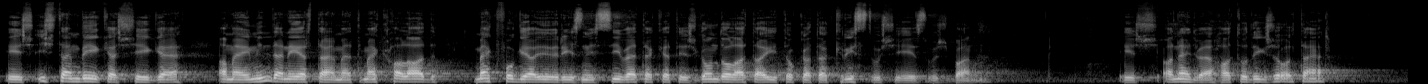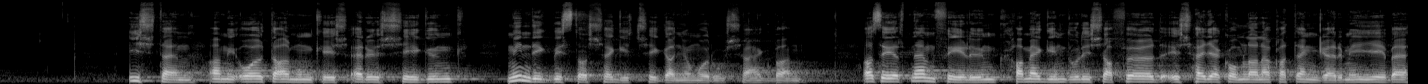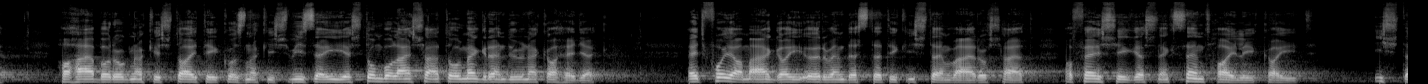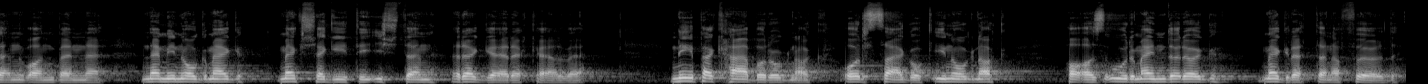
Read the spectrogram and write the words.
és Isten békessége, amely minden értelmet meghalad, meg fogja őrizni szíveteket és gondolataitokat a Krisztus Jézusban. És a 46. Zsoltár, Isten, ami oltalmunk és erősségünk, mindig biztos segítség a nyomorúságban. Azért nem félünk, ha megindul is a föld, és hegyek omlanak a tenger mélyébe, ha háborognak és tajtékoznak is vizei, és tombolásától megrendülnek a hegyek. Egy folyamágai örvendeztetik Isten városát, a felségesnek szent hajlékait. Isten van benne, nem inog meg, megsegíti Isten reggelre kelve. Népek háborognak, országok inognak, ha az Úr mennydörög, megretten a föld.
